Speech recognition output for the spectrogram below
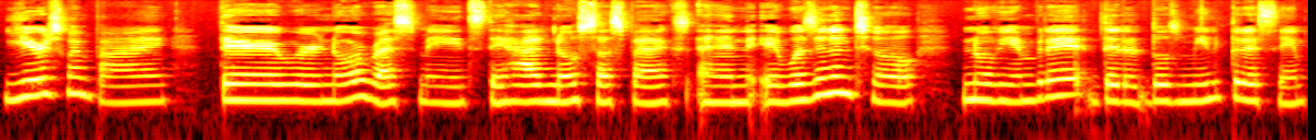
Years went by. There were no arrest made. They had no suspects. And it wasn't until noviembre del 2013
